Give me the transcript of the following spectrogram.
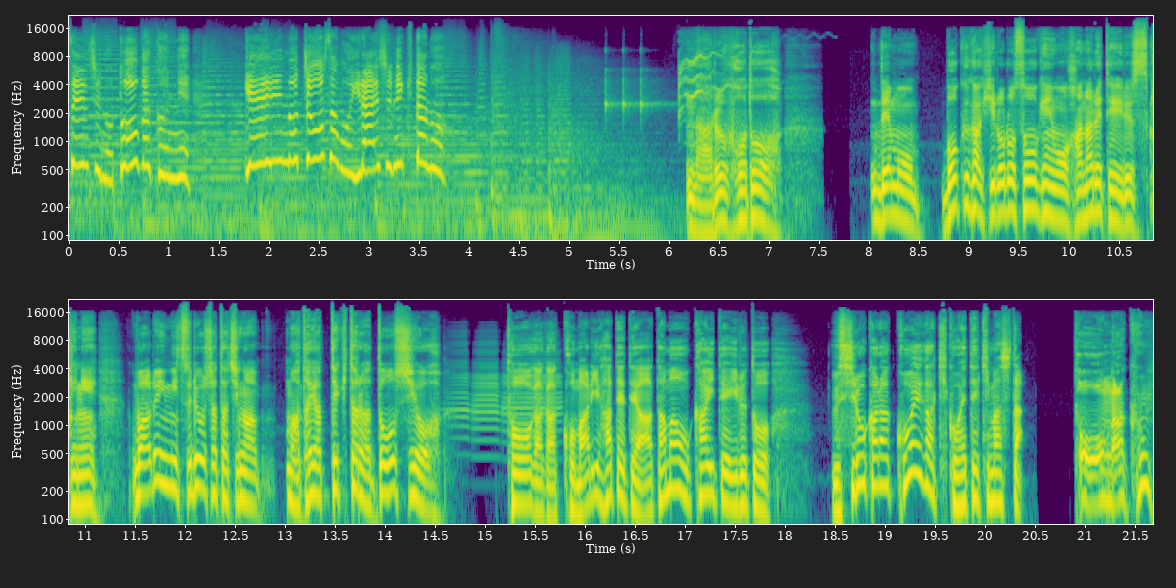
戦士のトーガくんに原因の調査を依頼しに来たの。なるほど。でも僕がヒロロ草原を離れている隙に悪い密漁者たちがまたやってきたらどうしよう。トーガが困り果てて頭をかいていると後ろから声が聞こえてきました。東賀くん翡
